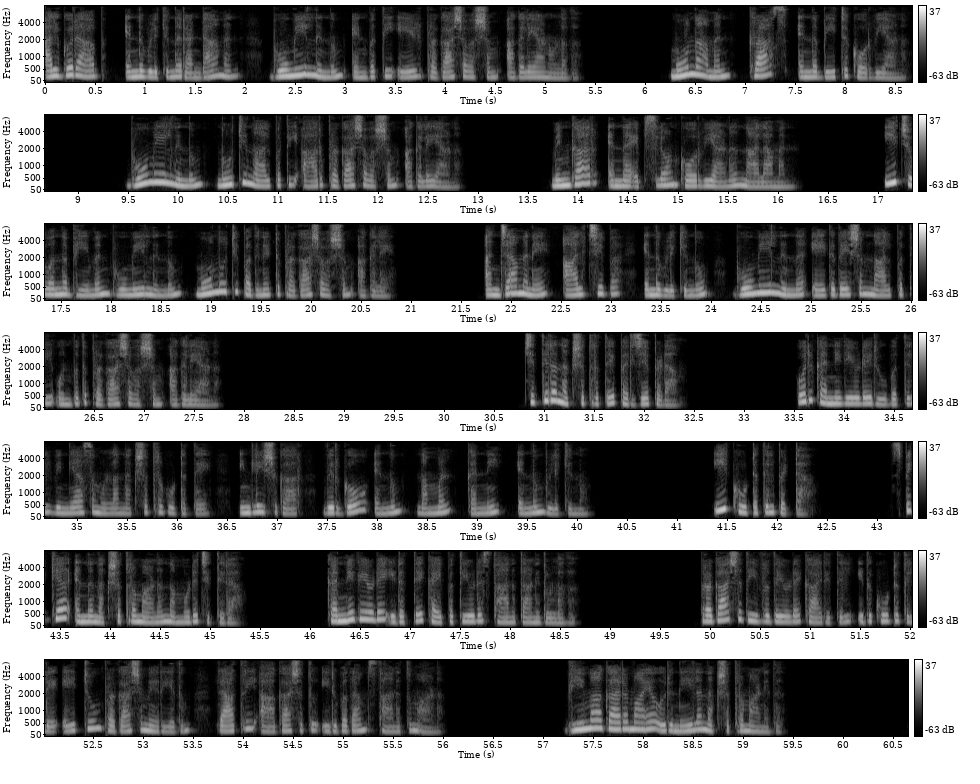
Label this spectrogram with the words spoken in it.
അൽഗൊരാബ് എന്ന് വിളിക്കുന്ന രണ്ടാമൻ ഭൂമിയിൽ നിന്നും എൺപത്തിയേഴ് പ്രകാശവർഷം അകലെയാണുള്ളത്. മൂന്നാമൻ ക്രാസ് എന്ന ബീറ്റ കോർവിയാണ്. ഭൂമിയിൽ നിന്നും നൂറ്റി നാൽപ്പത്തി ആറ് പ്രകാശവർഷം അകലെയാണ്. മിൻകാർ എന്ന എപ്സിലോൺ കോർവിയാണ് നാലാമൻ. ഈ ചുവന്ന ഭീമൻ ഭൂമിയിൽ നിന്നും മൂന്നൂറ്റി പതിനെട്ട് പ്രകാശവർഷം അകലെ. അഞ്ചാമനെ ആൽചിബ എന്ന് വിളിക്കുന്നു. ഭൂമിയിൽ നിന്ന് ഏകദേശം നാൽപ്പത്തി ഒൻപത് പ്രകാശവർഷം അകലെയാണ്. ചിത്തിര നക്ഷത്രത്തെ പരിചയപ്പെടാം. ഒരു കന്യകയുടെ രൂപത്തിൽ വിന്യാസമുള്ള നക്ഷത്രകൂട്ടത്തെ ഇംഗ്ലീഷുകാർ വിർഗോ എന്നും നമ്മൾ കന്നി എന്നും വിളിക്കുന്നു. ഈ കൂട്ടത്തിൽപ്പെട്ട സ്പിക്ക എന്ന നക്ഷത്രമാണ് നമ്മുടെ ചിത്തിര. കന്യകയുടെ ഇടത്തെ കൈപ്പത്തിയുടെ സ്ഥാനത്താണിതുള്ളത്. പ്രകാശതീവ്രതയുടെ കാര്യത്തിൽ ഇത് കൂട്ടത്തിലെ ഏറ്റവും പ്രകാശമേറിയതും രാത്രി ആകാശത്തു ഇരുപതാം സ്ഥാനത്തുമാണ്. ഭീമാകാരമായ ഒരു നീല നക്ഷത്രമാണിത്.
